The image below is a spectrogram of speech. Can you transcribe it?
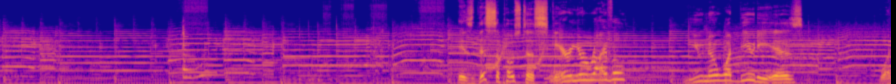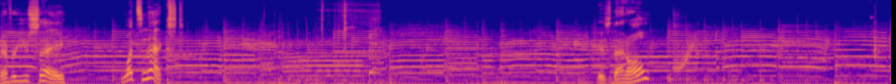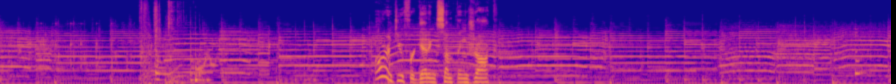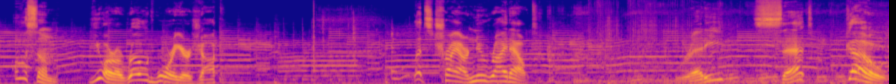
Is this supposed to scare your rival? You know what beauty is. Whatever you say. What's next? Is that all? Aren't you forgetting something, Jacques? Awesome! You are a road warrior, Jacques. Let's try our new ride out. Ready, set, go!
